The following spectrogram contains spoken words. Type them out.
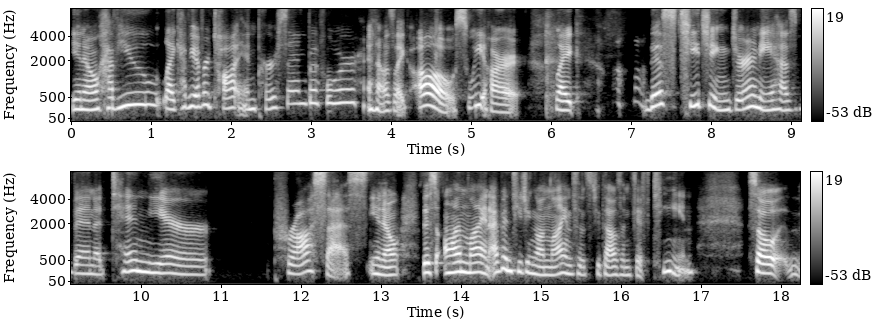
you know have you like have you ever taught in person before? And i was like oh sweetheart. Like this teaching journey has been a 10 year process you know this online i've been teaching online since 2015 so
